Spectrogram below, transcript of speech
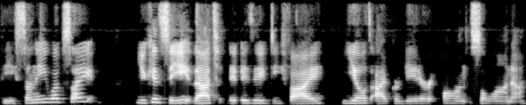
the Sunny website, you can see that it is a DeFi yield aggregator on Solana.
